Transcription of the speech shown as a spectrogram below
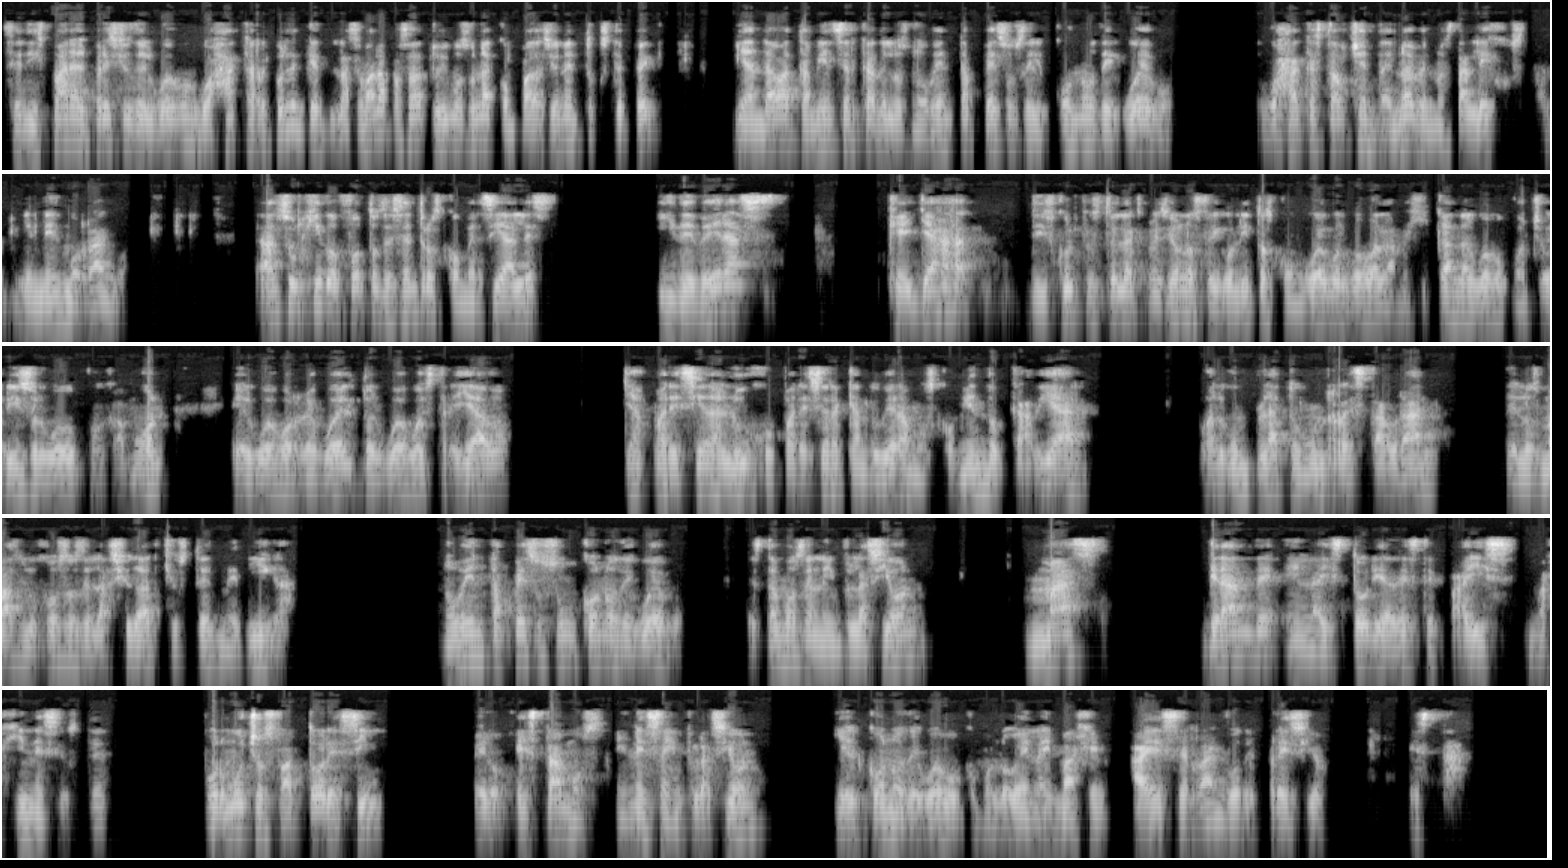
se dispara el precio del huevo en Oaxaca. Recuerden que la semana pasada tuvimos una comparación en Tuxtepec y andaba también cerca de los 90 pesos el cono de huevo. Oaxaca está 89, no está lejos, en el mismo rango. Han surgido fotos de centros comerciales y de veras que ya, disculpe usted la expresión, los frigolitos con huevo, el huevo a la mexicana, el huevo con chorizo, el huevo con jamón, el huevo revuelto, el huevo estrellado, ya pareciera lujo, pareciera que anduviéramos comiendo caviar o algún plato en un restaurante de los más lujosos de la ciudad que usted me diga. 90 pesos un cono de huevo. Estamos en la inflación más grande en la historia de este país, imagínese usted. Por muchos factores, sí, pero estamos en esa inflación y el cono de huevo, como lo ve en la imagen, a ese rango de precio está.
